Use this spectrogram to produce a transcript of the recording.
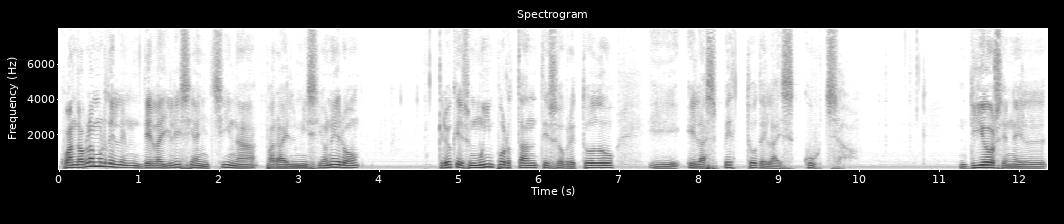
Cuando hablamos de, la- de la iglesia en China, para el misionero, creo que es muy importante sobre todo eh, el aspecto de la escucha. Dios en el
